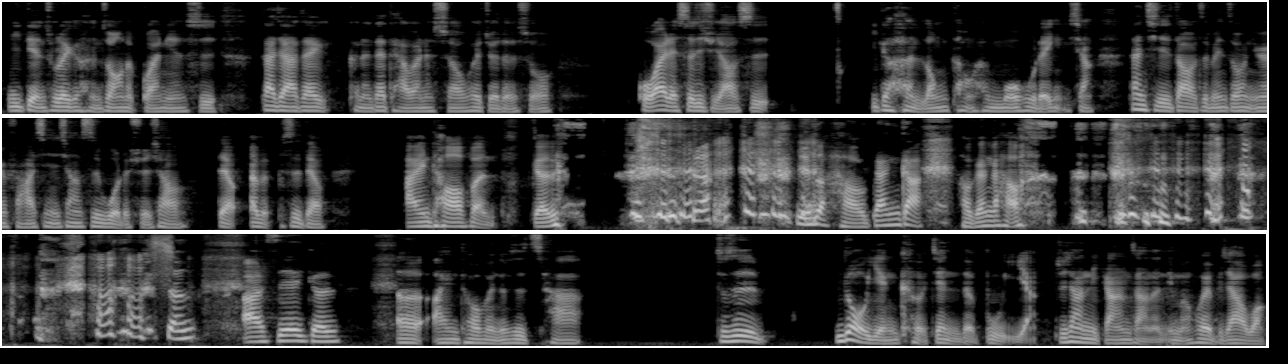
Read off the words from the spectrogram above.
你点出了一个很重要的观念，是大家在可能在台湾的时候会觉得说。国外的设计学校是一个很笼统、很模糊的印象，但其实到了这边之后，你会发现，像是我的学校掉，呃，不，不是掉，Eindhoven 跟，你说好尴尬，好尴尬，好，像 RCA 跟呃 Eindhoven 就是差，就是肉眼可见的不一样。就像你刚刚讲的，你们会比较往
